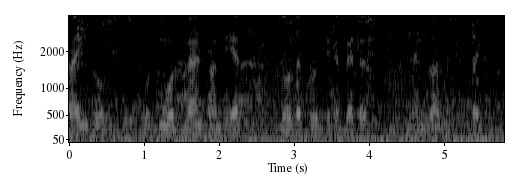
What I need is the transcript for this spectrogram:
trying to put more plants on the earth so that we will get a better environment. Thank you.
